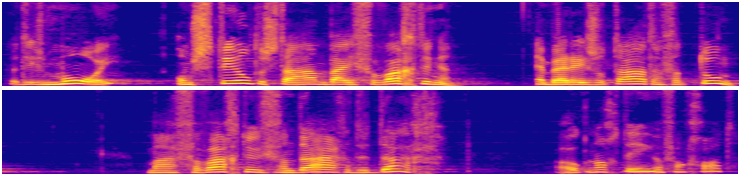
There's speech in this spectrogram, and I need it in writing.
Het is mooi om stil te staan bij verwachtingen en bij resultaten van toen. Maar verwacht u vandaag de dag ook nog dingen van God?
